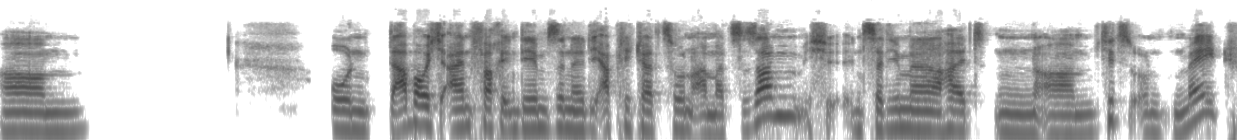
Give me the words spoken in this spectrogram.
ähm, und da baue ich einfach in dem Sinne die Applikation einmal zusammen. Ich installiere mir halt ein ähm, Git und ein Make.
